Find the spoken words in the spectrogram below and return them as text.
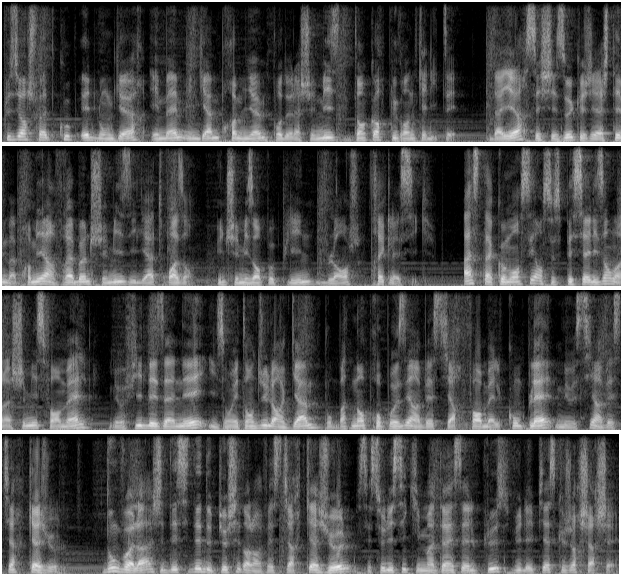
plusieurs choix de coupe et de longueur et même une gamme premium pour de la chemise d'encore plus grande qualité. D'ailleurs, c'est chez eux que j'ai acheté ma première vraie bonne chemise il y a 3 ans. Une chemise en popeline, blanche, très classique. Ast a commencé en se spécialisant dans la chemise formelle, mais au fil des années, ils ont étendu leur gamme pour maintenant proposer un vestiaire formel complet, mais aussi un vestiaire casual. Donc voilà, j'ai décidé de piocher dans leur vestiaire casual, c'est celui-ci qui m'intéressait le plus vu les pièces que je recherchais.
